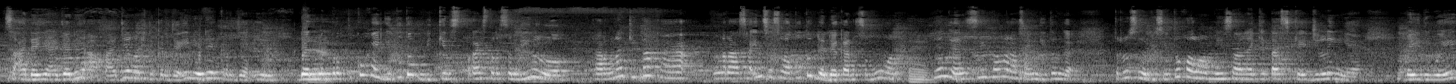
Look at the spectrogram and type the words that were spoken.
seadanya aja deh apa aja yang harus dikerjain ya dia kerjain. Dan Iya. menurutku kayak gitu tuh bikin stres tersendiri loh. Karena kita kayak ngerasain sesuatu tuh dadakan semua. Ya enggak sih? Kamu ngerasain gitu nggak? Terus habis itu kalau misalnya kita scheduling ya by the way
